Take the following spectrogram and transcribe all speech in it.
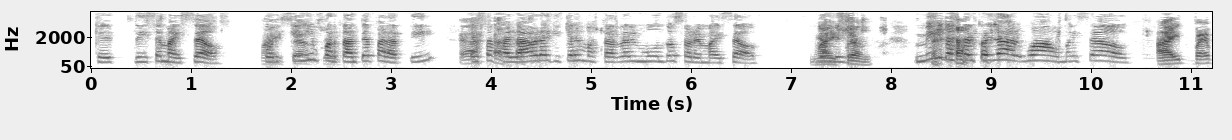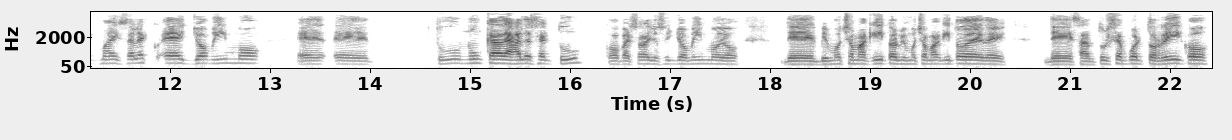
que dice myself, ¿Por qué Myself, es sí. importante para ti esa palabra y qué quieres mostrarle al mundo sobre myself? Myself. Mira, está el collar, wow, myself. Ahí, pues, Maisel es eh, yo mismo. eh, eh, tú nunca dejar de ser tú como persona. Yo soy yo mismo, yo del mismo chamaquito, el mismo chamaquito de, de, de Santurce, Puerto Rico,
